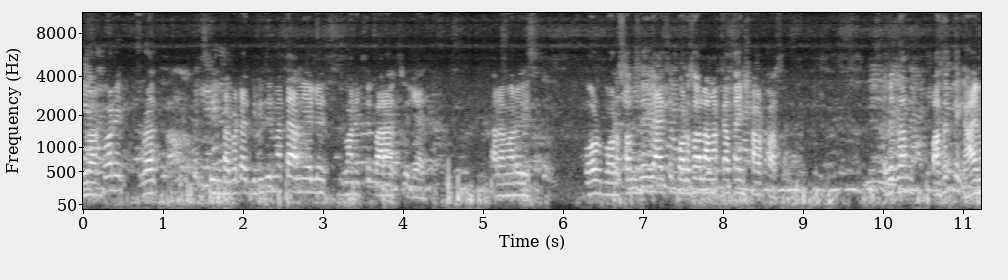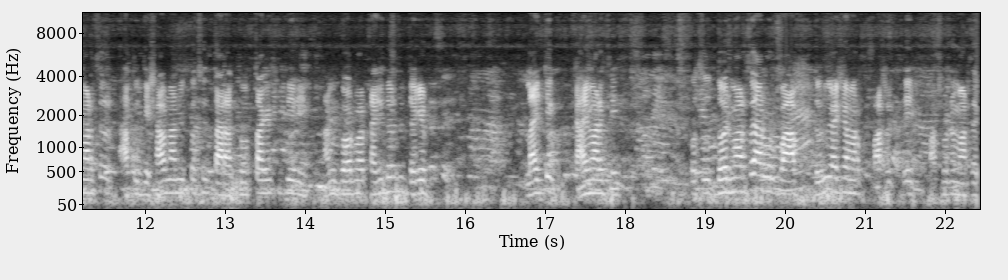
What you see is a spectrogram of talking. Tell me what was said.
দেওয়ার পরে ওরা তিন ব্যাপারটা ব্রিজের মাথায় আমি এলে মানে বাড়া চলে আসি। আর আমার ওই ওর বড় সাল যে আছে বড় সাল আমার কাছে শর্ট আছে। এবার যখন পাশের থেকে ঘাই মারছে হাতে যে সামনে আমি করছি তারা তোর তাকে দিয়ে। আমি গরমার ঠাকি ধরে ধরে লাইটে ঘাই মারছি। ও তো দৌড় মারছে আর ওর বাপ দৌড়ে আসে আমার পাশে এই পাশে মারছে।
